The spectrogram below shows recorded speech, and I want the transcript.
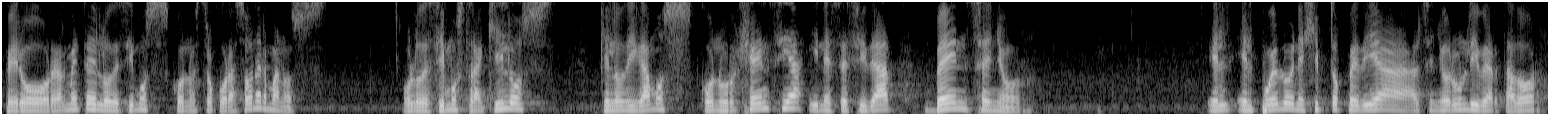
Pero realmente lo decimos con nuestro corazón, hermanos. O lo decimos tranquilos, que lo digamos con urgencia y necesidad. Ven, Señor. El, pueblo en Egipto pedía al Señor un libertador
